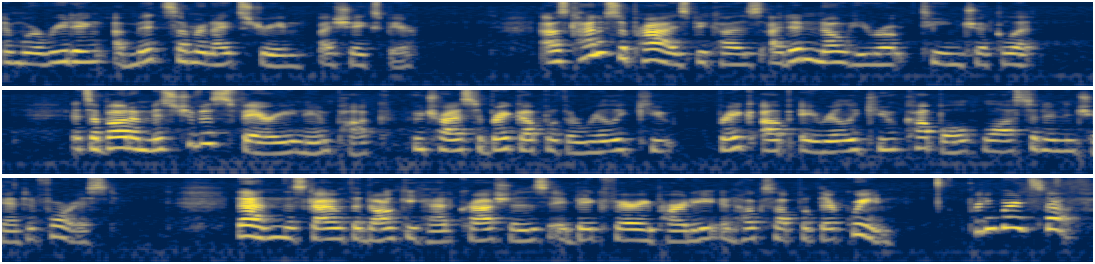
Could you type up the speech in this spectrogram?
and we're reading A Midsummer Night's Dream by Shakespeare. I was kind of surprised because I didn't know he wrote teen chick lit. It's about a mischievous fairy named Puck who tries to break up with a really cute break up a really cute couple lost in an enchanted forest. Then this guy with a donkey head crashes a big fairy party and hooks up with their queen. Pretty weird stuff.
